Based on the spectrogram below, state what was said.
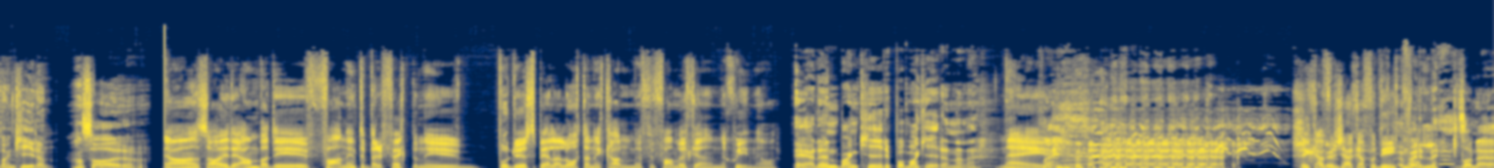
bankiren. Han sa, Ja, han sa ju det, han bara, det är fan inte perfekt och ni borde ju spela låtar ni kan, men för fan vilken energi ni har. Är det en bankir på bankiren eller? Nej. vi kan För det- försöka få dit För det någon. lät som det.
